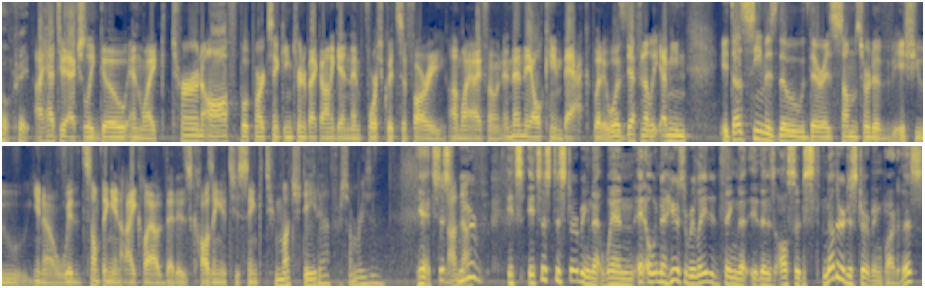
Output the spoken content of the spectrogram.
Oh, great! I had to actually go and like turn off bookmark syncing, turn it back on again, and then force quit Safari on my iPhone, and then they all came back. But it was definitely. I mean, it does seem as though there is some sort of issue, you know, with something in iCloud that is causing it to sync too much data for some reason. Yeah, it's just Not weird. Enough. It's it's just disturbing that when oh now here's a related thing that that is also just another disturbing part of this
